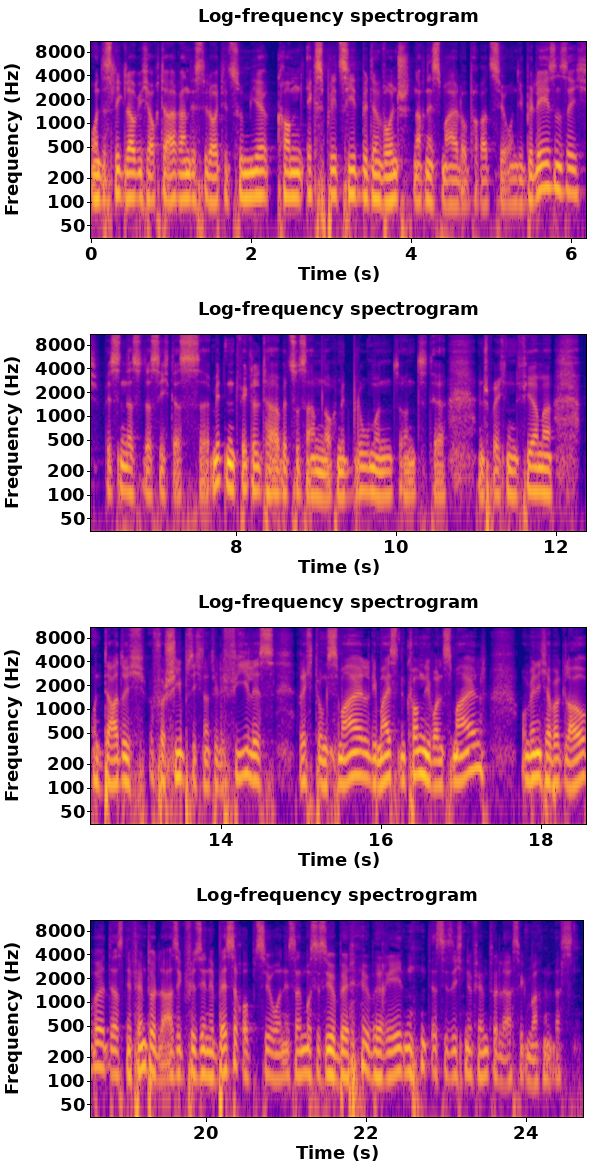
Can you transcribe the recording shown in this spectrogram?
Und das liegt, glaube ich, auch daran, dass die Leute zu mir kommen, explizit mit dem Wunsch nach einer Smile-Operation. Die belesen sich, wissen, dass, dass ich das äh, mitentwickelt habe, zusammen noch mit Blum und, und der entsprechenden Firma. Und dadurch verschiebt sich natürlich vieles Richtung Smile. Die meisten kommen, die wollen Smile. Und wenn ich aber glaube, dass eine Femtolasik für sie eine bessere Option ist, dann muss ich sie über, überreden, dass sie sich eine Femtolasik machen lassen.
